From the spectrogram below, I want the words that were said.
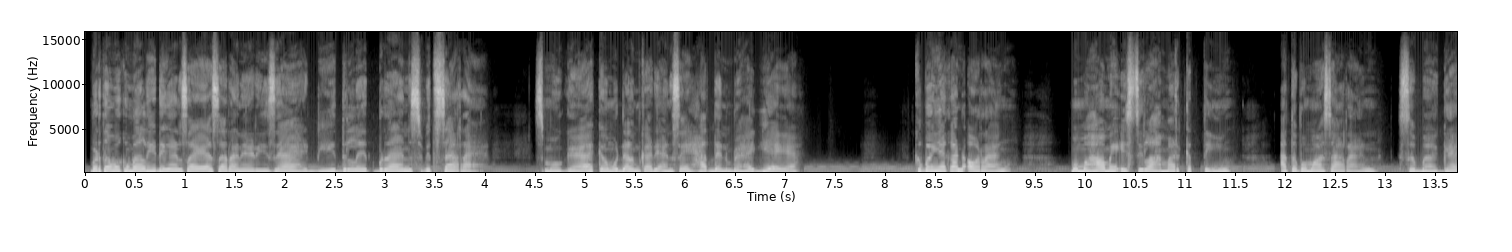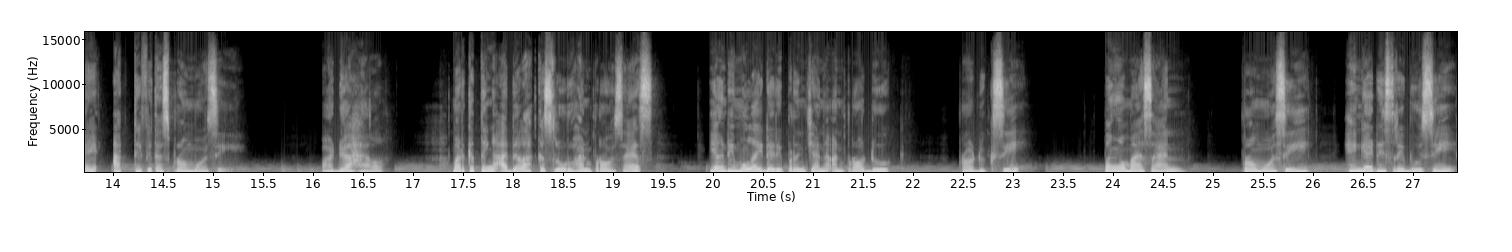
Bertemu kembali dengan saya Sarah Riza di The Late Brands with Sarah. Semoga kamu dalam keadaan sehat dan bahagia ya. Kebanyakan orang memahami istilah marketing atau pemasaran sebagai aktivitas promosi. Padahal, marketing adalah keseluruhan proses yang dimulai dari perencanaan produk, produksi, pengemasan, promosi, hingga distribusi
